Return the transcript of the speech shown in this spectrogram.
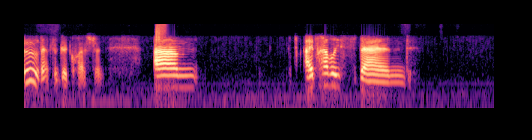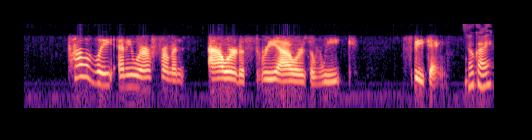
Ooh, that's a good question. Um, I probably spend probably anywhere from an hour to three hours a week speaking. Okay.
